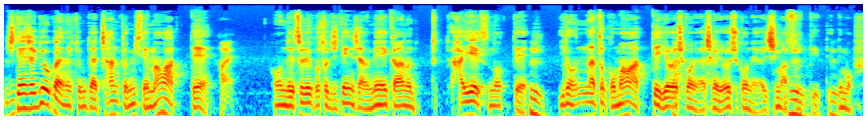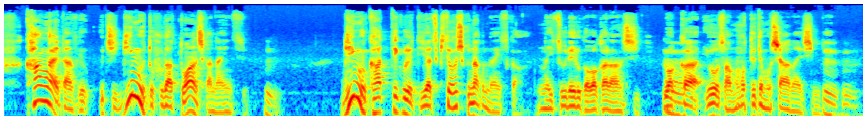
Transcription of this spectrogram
自転車業界の人見たらちゃんと店回って、はい。ほんで、それこそ自転車のメーカーのハイエース乗って、うんいろんなとこ回って、よろしくお願いします、よろしくお願いしますって言って、でも、考えたんですけど、うちリムとフラットワンしかないんですよ。うん。リム買ってくれってやつ来てほしくなくないですか？いつ売れるかわからんし、わか、要さん持っててもしゃあないし、みたいな。うんうん。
